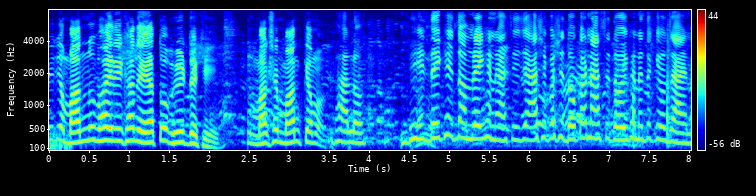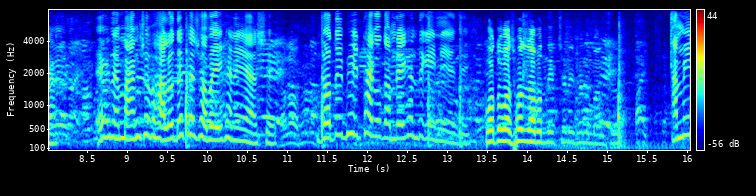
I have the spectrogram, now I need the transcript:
এই যে মান্নু ভাইয়ের এখানে এত ভিড় দেখি। মাংসের মান কেমন? ভালো। ভিড় দেখেই তো আমরা এখানে আছি যে আশেপাশে দোকান আছে তো ওইখানে তো কেউ যায় না। এখানে মাংস ভালো দেখে সবাই এখানেই আসে। যতই ভিড় থাকুক আমরা এখান থেকেই নিয়ে যাই। কত বছর যাবত নিচ্ছেন এখানে মাংস? আমি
